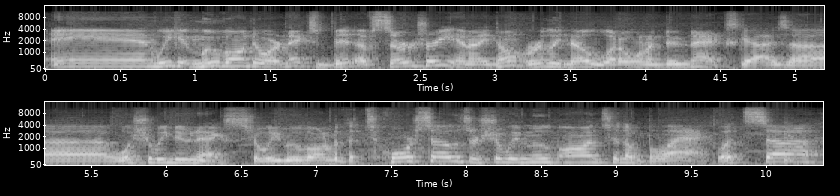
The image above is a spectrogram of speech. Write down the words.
and we can move on to our next bit of surgery and I don't really know what I want to do next guys. Uh, what should we do next? Should we move on to the torsos or should we move on to the black? Let's uh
